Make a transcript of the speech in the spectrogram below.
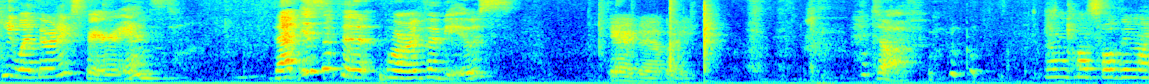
he went through an experience. That is a form of abuse. There, there, buddy. Head off. I'm consulting my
